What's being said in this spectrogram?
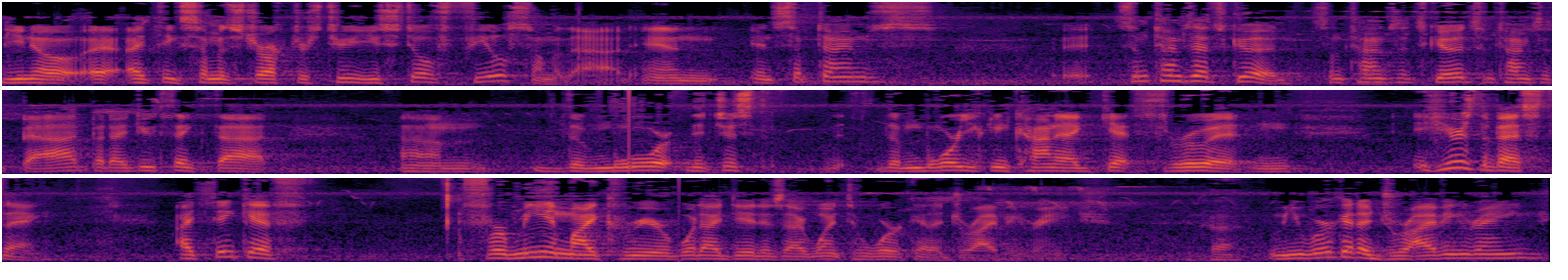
you know, I, I think some instructors too, you still feel some of that, and and sometimes, sometimes that's good. Sometimes it's good. Sometimes it's bad. But I do think that um, the more that just the more you can kind of get through it. And here's the best thing. I think if for me in my career, what I did is I went to work at a driving range. Okay. When you work at a driving range,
